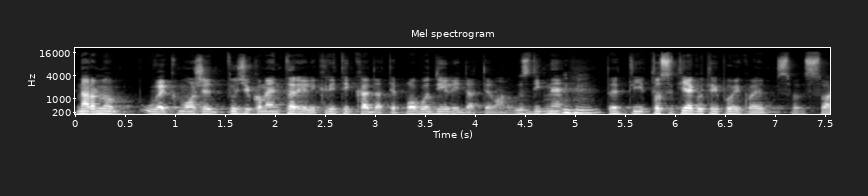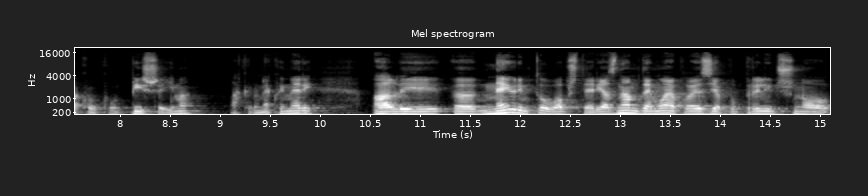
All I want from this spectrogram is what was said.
Naravno, uvek može tuđi komentar ili kritika da te pogodi ili da te ono, uzdigne. Mhm. to, je ti, to su ti ego tripovi koje sv- svako ko piše ima, makar u nekoj meri. Ali e, ne jurim to uopšte, jer ja znam da je moja poezija poprilično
